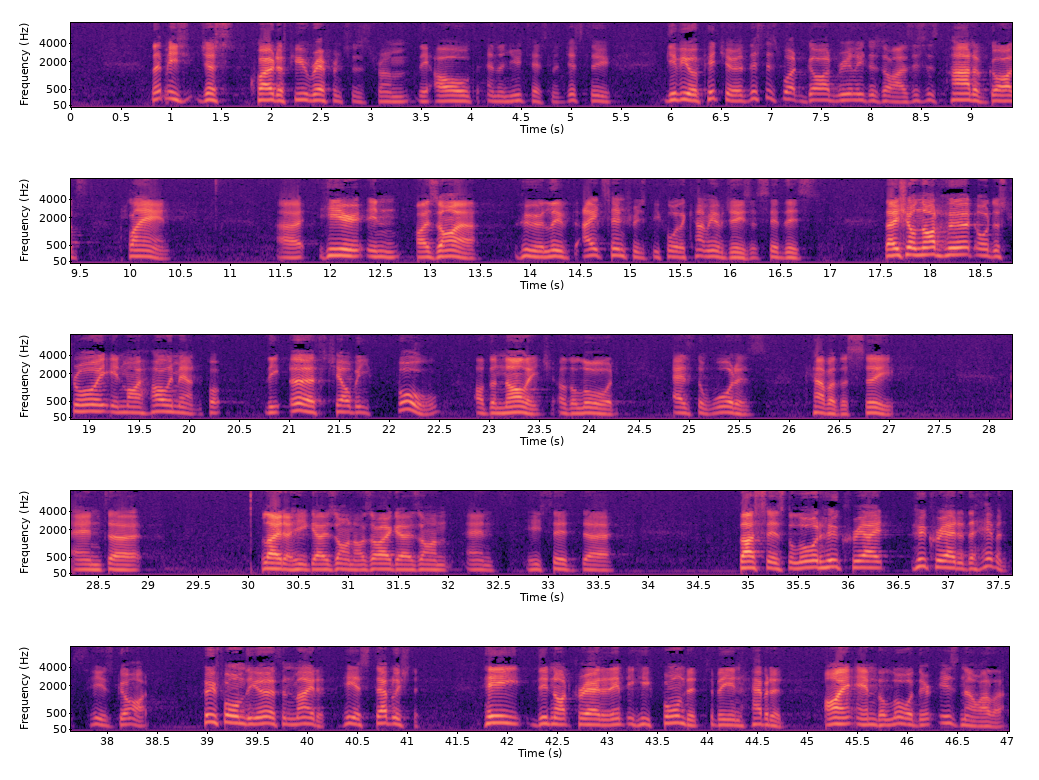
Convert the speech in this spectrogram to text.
Let me just quote a few references from the Old and the New Testament just to give you a picture of this is what God really desires. This is part of God's plan. Uh, here in Isaiah, who lived eight centuries before the coming of Jesus, said this They shall not hurt or destroy in my holy mountain, for the earth shall be full of the knowledge of the Lord as the waters cover the sea. And uh, later he goes on, Isaiah goes on, and he said, uh, Thus says the Lord, who, create, who created the heavens? He is God. Who formed the earth and made it? He established it. He did not create it empty, He formed it to be inhabited. I am the Lord, there is no other.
